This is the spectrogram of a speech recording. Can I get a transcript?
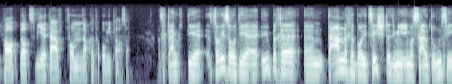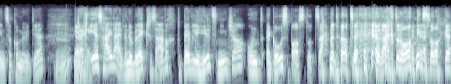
Parkplatz wie der vom Nakatomi Plaza. Also ich denke, die, sowieso die äh, üblichen ähm, dämlichen Polizisten, die meine immer sau dumm sind in so Komödien, Mhm. ist eigentlich eher das Highlight. Wenn du überlegst, dass einfach der Beverly Hills Ninja und ein Ghostbuster zusammen dort für Recht und Ordnung sorgen,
